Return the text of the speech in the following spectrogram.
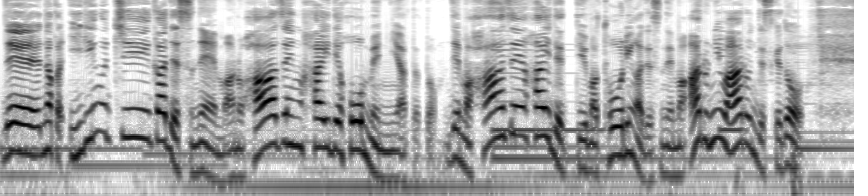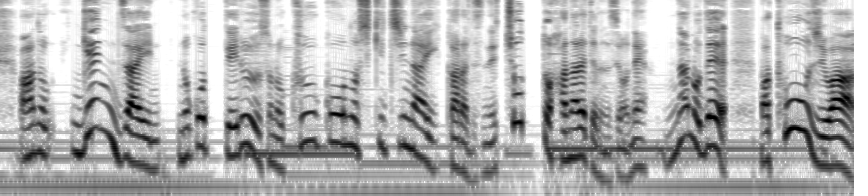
で、なんか入り口がですね、まあ、あの、ハーゼンハイデ方面にあったと。で、まあ、ハーゼンハイデっていうまあ通りがですね、まあ、あるにはあるんですけど、あの、現在残っているその空港の敷地内からですね、ちょっと離れてるんですよね。なので、まあ、当時は、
